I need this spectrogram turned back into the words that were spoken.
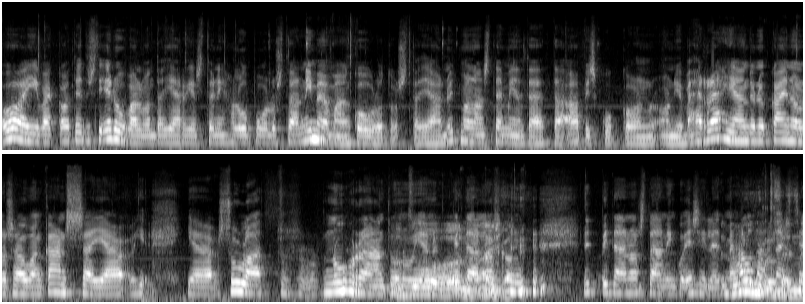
OAI, vaikka on tietysti edunvalvontajärjestö, niin haluaa puolustaa nimenomaan koulutusta. Ja nyt me ollaan sitä mieltä, että aapiskukko on, on jo vähän rähjääntynyt kainalosauvan kanssa ja, ja sulat nuhraantunut. No ja nyt on pitää, aika- nyt pitää nostaa niin kuin esille, että me halutaan näistä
